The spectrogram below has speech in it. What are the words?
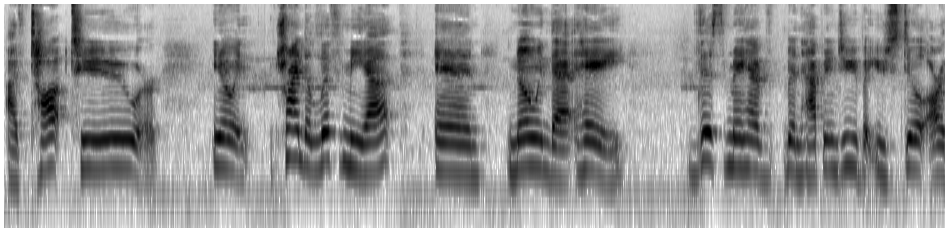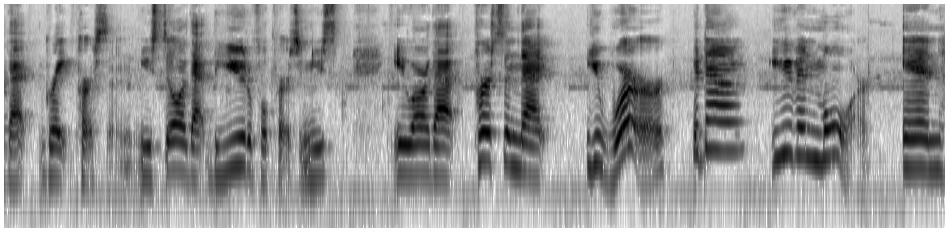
I've talked to, or, you know, and trying to lift me up, and knowing that, hey, this may have been happening to you, but you still are that great person. You still are that beautiful person. You you are that person that you were, but now you even more. And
